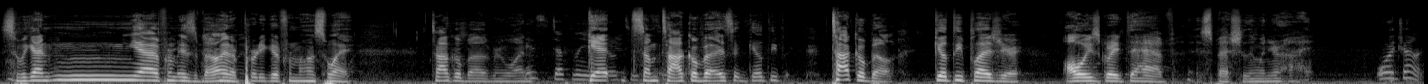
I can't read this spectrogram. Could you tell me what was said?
So we got mm, yeah from Isabel and a pretty good from Josue. Taco Bell, everyone. It's definitely a Get guilty some pleasure. Taco Bell. It's a guilty Taco Bell. Guilty pleasure. Always great to have, especially when you're high Or drunk.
